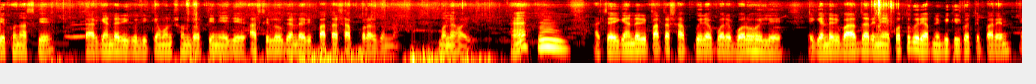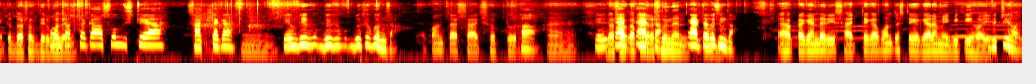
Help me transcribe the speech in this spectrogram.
দেখুন আজকে তার গ্যান্ডারিগুলি কেমন সুন্দর। তিনি এই যে আসছিল গ্যান্ডারি পাতা সাফ করার জন্য মনে হয়। হ্যাঁ? আচ্ছা এই গ্যান্ডারি পাতা সাফ করে পরে বড় হইলে এই গ্যান্ডারি বাজারে নিয়ে কত করে আপনি বিক্রি করতে পারেন? একটু দর্শকদের বলেন। পঞ্চাশ টাকা চল্লিশ টাকা ষাট টাকা। বিক্রি- করুন যা পঞ্চাশ ষাট সত্তর। হ্যাঁ। হ্যাঁ হ্যাঁ। দর্শক আপনারা শুনেন। একটা বেশি যা একটা গ্যান্ডারি ষাট টাকা পঞ্চাশ টাকা গ্রামে বিক্রি হয়। বিক্রি হয়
